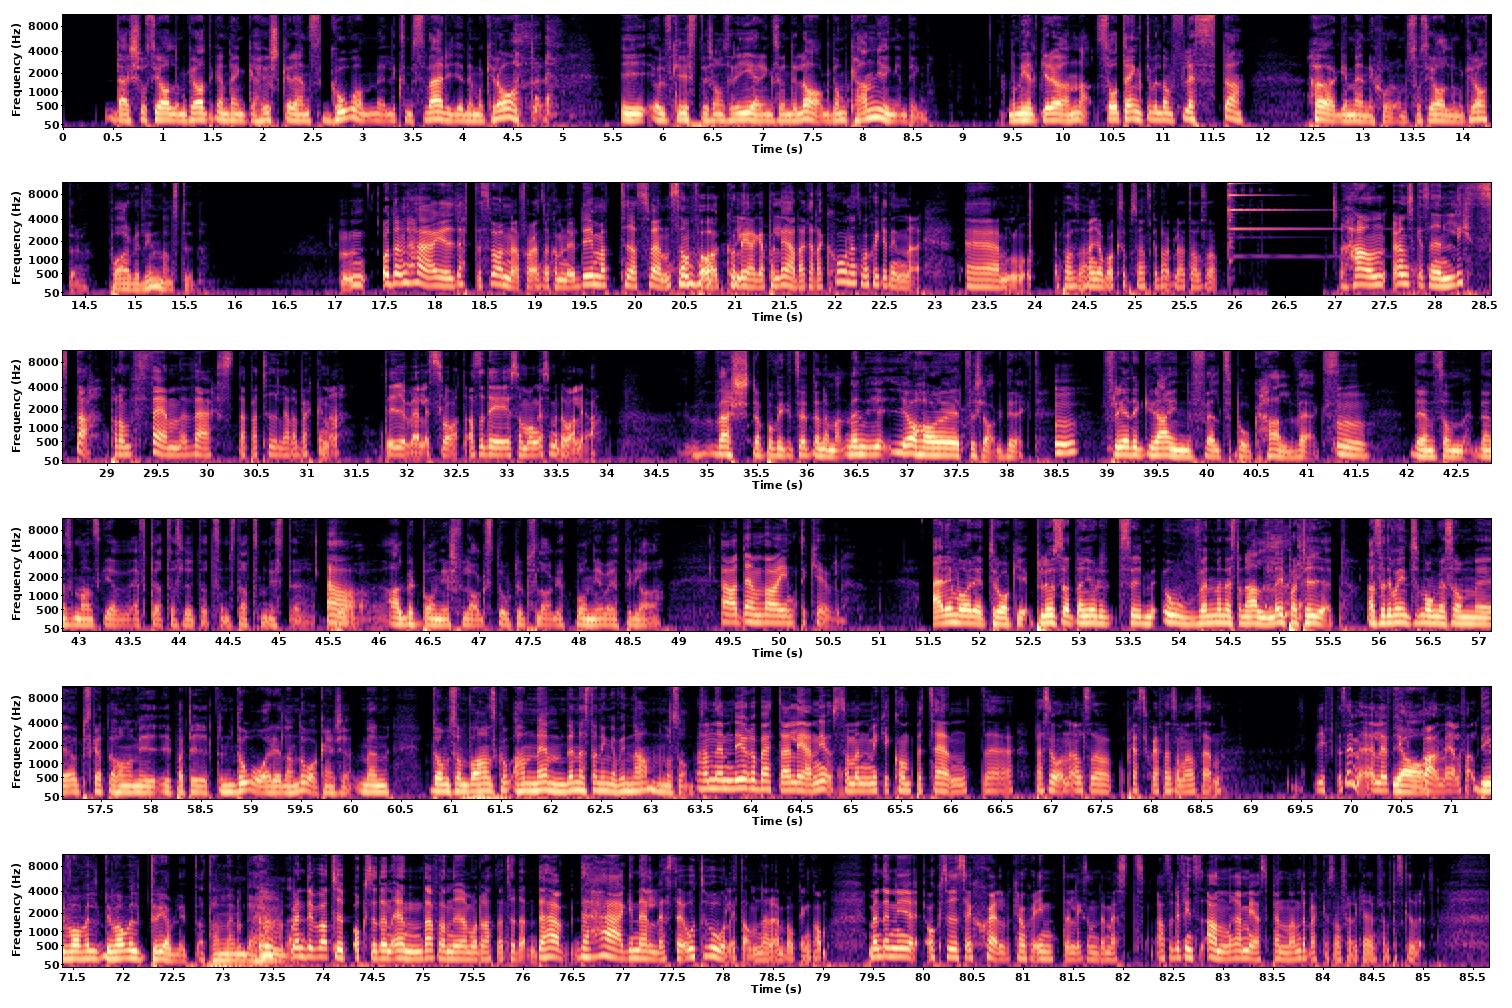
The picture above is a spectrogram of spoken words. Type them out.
där socialdemokrater kan tänka, hur ska det ens gå med liksom Sverigedemokrater i Ulf Kristerssons regeringsunderlag? De kan ju ingenting. De är helt gröna. Så tänkte väl de flesta högermänniskor om socialdemokrater på Arvid Lindmans tid. Mm, och den här är jättesvår den här frågan som kommer nu. Det är Mattias Svensson, vår kollega på ledarredaktionen som har skickat in den här. Eh, på, han jobbar också på Svenska Dagbladet alltså. Han önskar sig en lista på de fem värsta partiledarböckerna. Det är ju väldigt svårt, alltså det är ju så många som är dåliga. Värsta på vilket sätt undrar man, men jag- har ett förslag direkt. Mm, Fredrik Reinfeldts bok Halvvägs. mm, Den som, den som han skrev efter att ha slutat som statsminister Ja. på Albert Bonniers förlag, stort uppslaget, Bonnier var jätteglada. ja, den var inte kul. Nej den var rätt tråkig, plus att han gjorde sig ovän med nästan alla i partiet. Alltså det var inte så många som eh, uppskattade honom i, i partiet ändå, redan då kanske, men de som var hans, han nämnde nästan inga vid namn och sånt. Han nämnde ju Roberta Alenius som en mycket kompetent eh, person, alltså presschefen som han sen gifte sig med, eller fick Ja. barn med i alla fall. Det var väl, det var väl trevligt att han nämnde henne. Men det var typ också den enda från Nya Moderaterna-tiden. Det här, det här gnälldes det otroligt om när den boken kom. Men den är också i sig själv kanske inte liksom det mest, alltså det finns andra mer spännande böcker som Fredrik Reinfeldt har skrivit.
